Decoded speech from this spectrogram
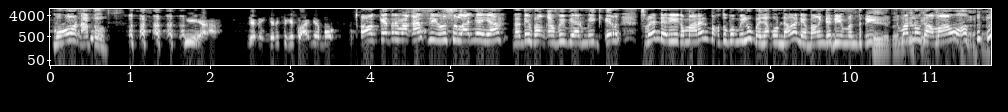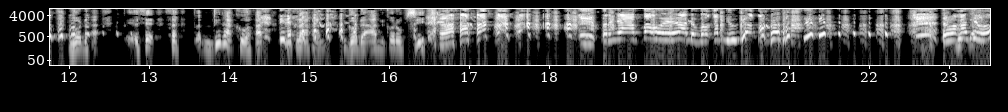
Mohon atuh. Iya jadi jadi segitu aja bu. Oke terima kasih usulannya ya. Nanti Bang Kavi biar mikir. Sebenarnya dari kemarin waktu pemilu banyak undangan ya Bang jadi menteri. Iya, tapi, Cuman lu gak mau. Goda tidak kuat. Tidak. Nahan godaan korupsi. Ternyata lo ya ada bakat juga. Terima kasih loh.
